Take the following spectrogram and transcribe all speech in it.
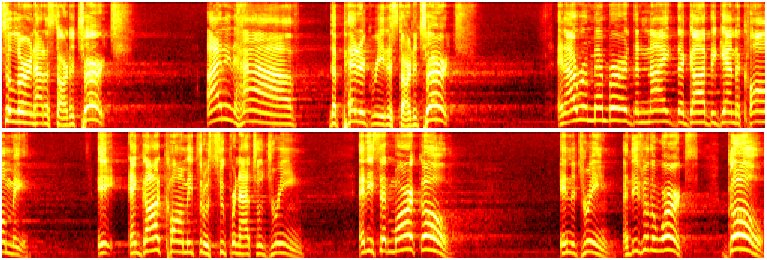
to learn how to start a church. I didn't have the pedigree to start a church. And I remember the night that God began to call me. It, and God called me through a supernatural dream. And He said, Marco, in the dream, and these were the words go,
